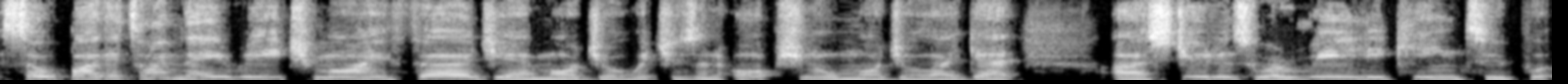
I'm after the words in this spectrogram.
so by the time they reach my third year module, which is an optional module, I get uh, students who are really keen to put,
